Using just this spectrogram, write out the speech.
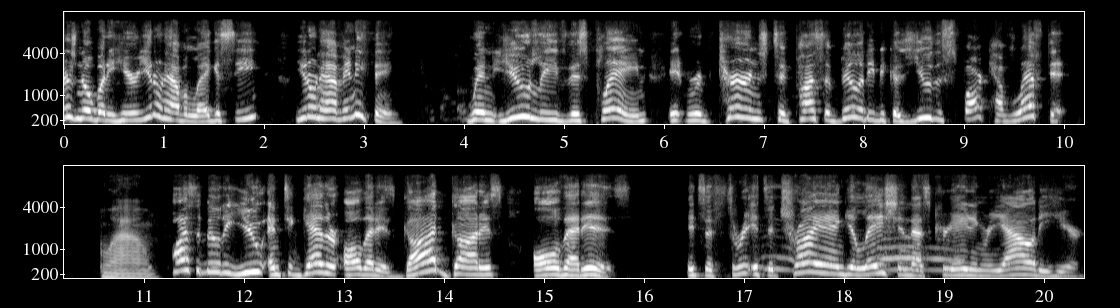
There's nobody here. You don't have a legacy. You don't have anything. When you leave this plane, it returns to possibility because you, the spark, have left it. Wow. Possibility, you, and together, all that is God, Goddess, all that is. It's a three, it's a triangulation that's creating reality here.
